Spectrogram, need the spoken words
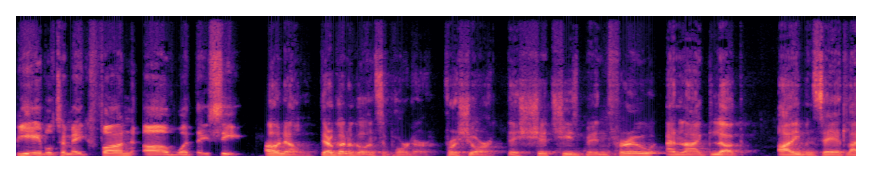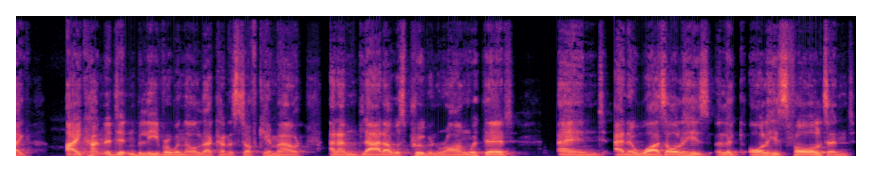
be able to make fun of what they see. Oh no, they're gonna go and support her for sure. The shit she's been through, and like, look, I'll even say it like I kind of didn't believe her when all that kind of stuff came out, and I'm glad I was proven wrong with it, and and it was all his like all his fault, and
